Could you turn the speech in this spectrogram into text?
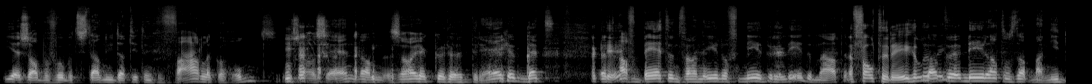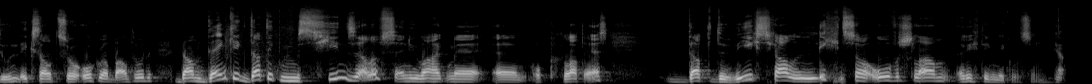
je zou bijvoorbeeld, stel nu dat dit een gevaarlijke hond zou zijn, dan zou je kunnen dreigen met het afbijten van één of meerdere ledematen. Dat valt te regelen. Dat, eh, nee, laat ons dat maar niet doen. Ik zal het zo ook wel beantwoorden. Dan denk ik dat ik misschien zelfs, en nu waag ik mij eh, op glad ijs, dat de weegschaal licht zou overslaan richting Nicholson. Ja.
